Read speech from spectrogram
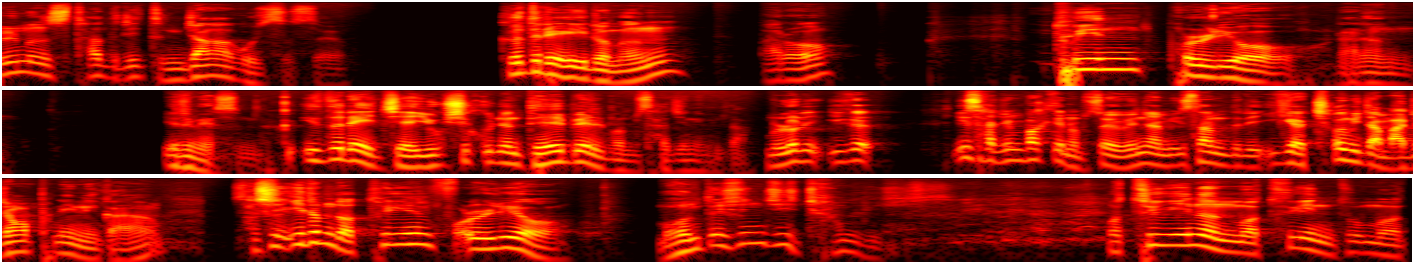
젊은 스타들이 등장하고 있었어요. 그들의 이름은 바로 트윈 폴리오라는 이름이었습니다. 그 이들의 제 69년 데뷔 앨범 사진입니다. 물론 이게 이 사진밖에 없어요. 왜냐하면 이 사람들이 이게 처음이자 마지막 판이니까. 사실 이름도 트윈 폴리오 뭔 뜻인지 참. 뭐 twin은 뭐 twin 두 뭐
